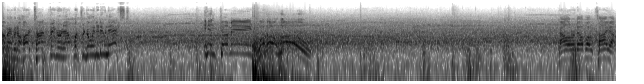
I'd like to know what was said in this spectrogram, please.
I'm having a hard time figuring out what they're going to do next. Incoming! Whoa, whoa! Collar and elbow tie up.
